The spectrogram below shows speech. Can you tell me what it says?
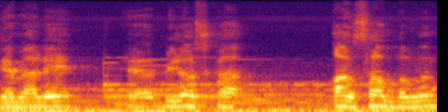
deməli e, Belyoska ansamblının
